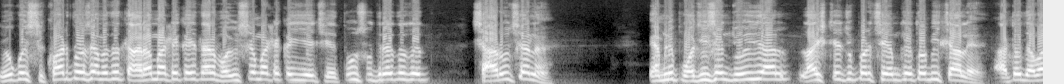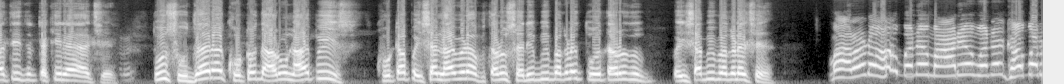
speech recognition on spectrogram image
એવું કોઈ શીખવાડતો હશે અમે તો તારા માટે કઈ તારા ભવિષ્ય માટે કહીએ છીએ. તું સુધરે તો સારું છે ને. એમની પોઝિશન જોઈ ચાલ લાસ્ટ સ્ટેજ ઉપર છે. એમ કે તો બી ચાલે. આ તો દવાથી ટકી રહ્યા છે. તું સુધર ખોટો દારૂ ના પીશ. ખોટા પૈસા ના વેડફ તારું શરીર બી બગડે તો તારું પૈસા બી બગડે છે. મારો ડોહો મને માર્યો મને ખબર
